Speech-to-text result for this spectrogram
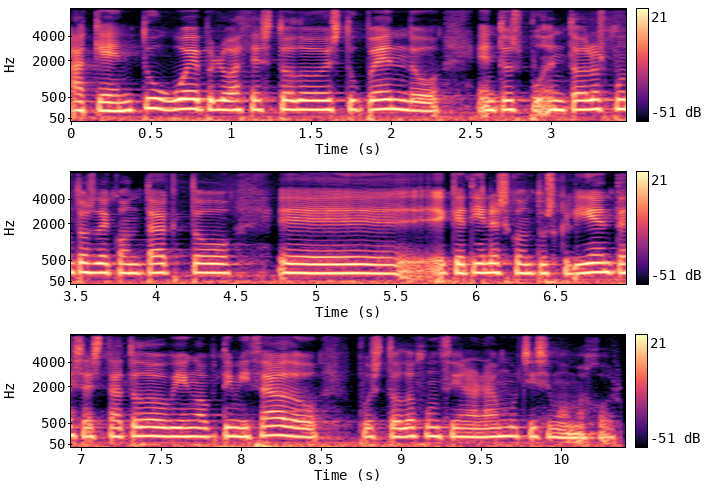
a que en tu web lo haces todo estupendo en, en todos los puntos de contacto eh, que tienes con tus clientes está todo bien optimizado pues todo funcionará muchísimo mejor.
